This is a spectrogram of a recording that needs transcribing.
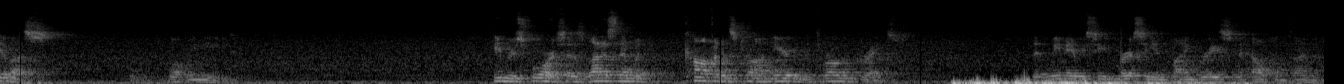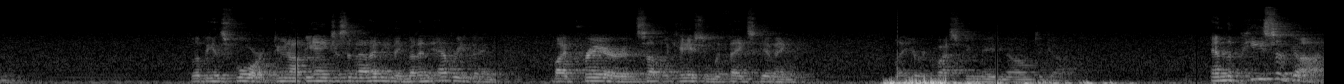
give us what we need. Hebrews 4 says, Let us then with confidence draw near to the throne of grace, that we may receive mercy and find grace to help in time of need. Philippians 4 Do not be anxious about anything, but in everything, by prayer and supplication with thanksgiving, let your requests be made known to God. And the peace of God,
